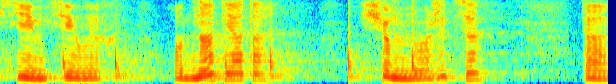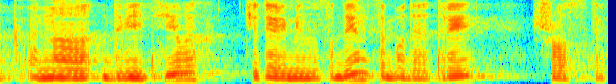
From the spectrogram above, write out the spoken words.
7,1 п'ята, що множиться. Так, на 2 цілих 4 мінус 1 це буде 3 шостих.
